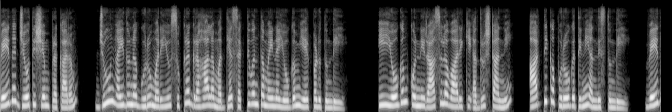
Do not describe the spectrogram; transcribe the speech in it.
వేద జ్యోతిష్యం ప్రకారం జూన్ ఐదున గురు మరియు శుక్ర గ్రహాల మధ్య శక్తివంతమైన యోగం ఏర్పడుతుంది. ఈ యోగం కొన్ని రాసుల వారికి అదృష్టాన్ని ఆర్థిక పురోగతిని అందిస్తుంది. వేద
